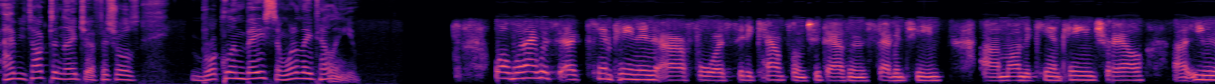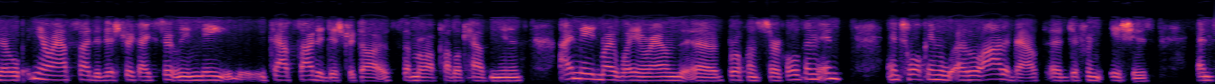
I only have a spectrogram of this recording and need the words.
Have you talked to NYCHA officials, Brooklyn based, and what are they telling you? Well, when I was uh, campaigning uh, for city council in 2017, um, on the campaign trail, Uh, even though you know outside the district, I certainly made it's outside the district. Uh, some of our public housing units. I made my way around uh, Brooklyn circles and and and talking a lot about uh, different issues. And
